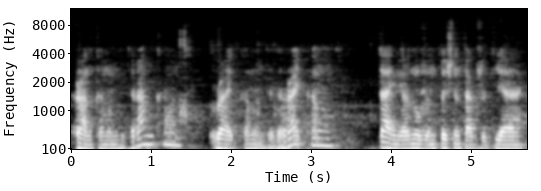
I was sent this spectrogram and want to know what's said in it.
Run command это run command, write command это write command. Таймер нужен точно так же для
